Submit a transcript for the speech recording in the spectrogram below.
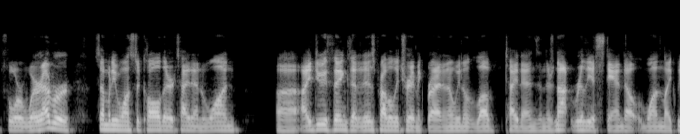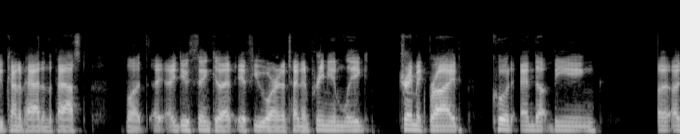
for wherever somebody wants to call their tight end one uh, I do think that it is probably Trey McBride. I know we don't love tight ends, and there's not really a standout one like we've kind of had in the past. But I, I do think that if you are in a tight end premium league, Trey McBride could end up being a, a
